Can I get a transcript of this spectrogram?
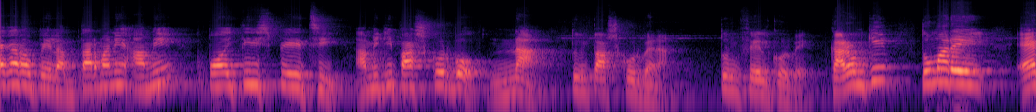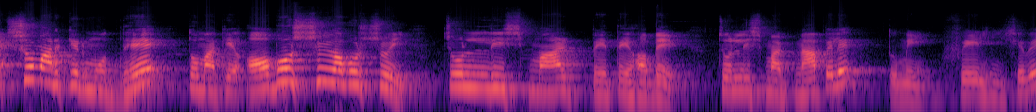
এগারো পেলাম। তার মানে আমি পঁয়ত্রিশ পেয়েছি। আমি কি পাশ করব? না, তুমি পাশ করবে না। তুমি ফেল করবে। কারণ কি? তোমার এই একশো মার্কের মধ্যে তোমাকে অবশ্যই অবশ্যই চল্লিশ মার্ক পেতে হবে। চল্লিশ মার্ক না পেলে তুমি ফেল হিসেবে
